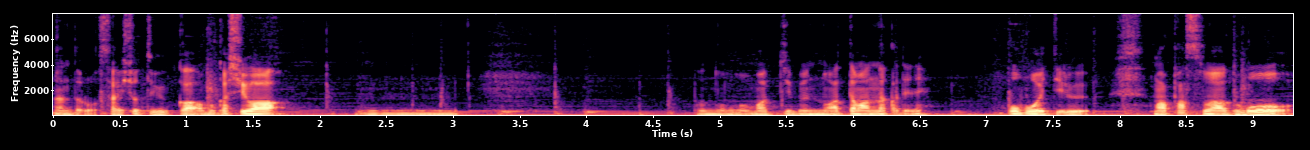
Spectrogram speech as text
なんだろう最初というか昔はうんその、まあ、自分の頭の中でね覚えてる、まあ、パスワードを、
